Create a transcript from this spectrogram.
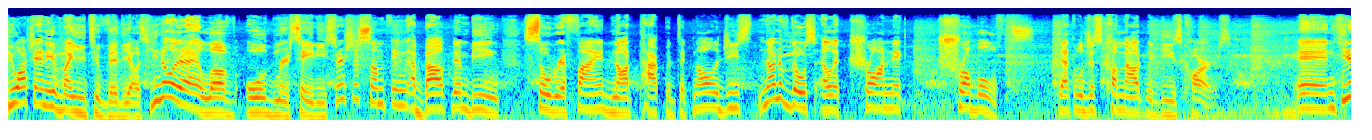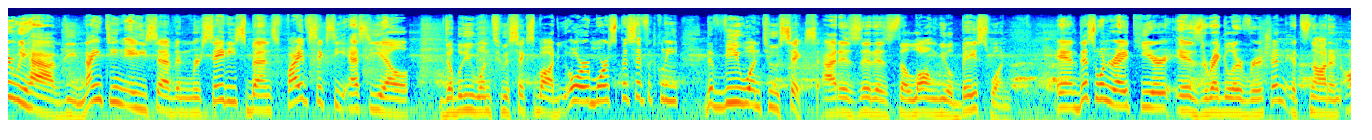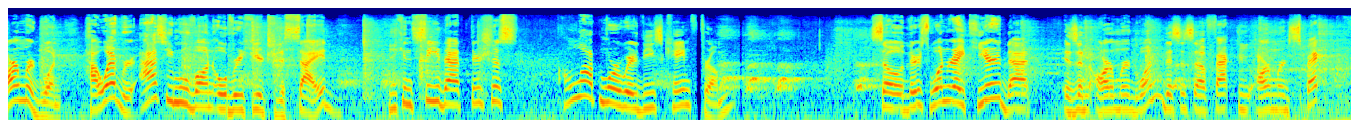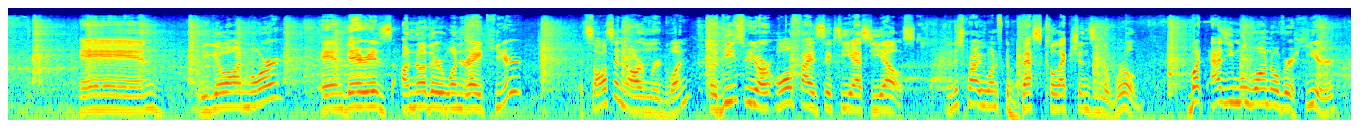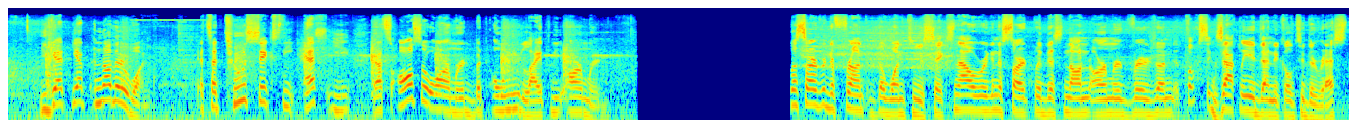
If you watch any of my YouTube videos, you know that I love old Mercedes. There's just something about them being so refined, not packed with technologies, none of those electronic troubles that will just come out with these cars. And here we have the 1987 Mercedes-Benz 560 SEL W126 body, or more specifically, the V126, as it is the long wheelbase one. And this one right here is the regular version. It's not an armored one. However, as you move on over here to the side, you can see that there's just a lot more where these came from. So there's one right here that is an armored one. This is a factory armored spec. And we go on more, and there is another one right here. It's also an armored one. So these three are all 560 SELs. And this is probably one of the best collections in the world. But as you move on over here, you get yet another one. It's a 260 SE that's also armored, but only lightly armored. Let's start with the front of the 126. Now we're gonna start with this non-armored version. It looks exactly identical to the rest.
